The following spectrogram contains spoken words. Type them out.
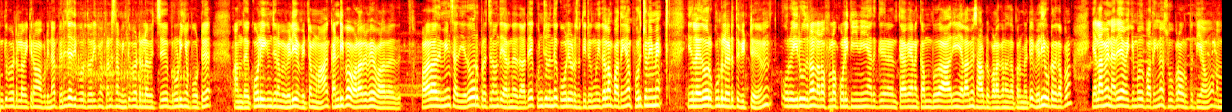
இன்குபேட்டரில் வைக்கிறோம் அப்படின்னா பெருஞ்சாதி பொறுத்த வரைக்கும் ஃப்ரெண்ட்ஸ் நம்ம இன்குபேட்டரில் வச்சு ப்ரூடிங்கை போட்டு அந்த கோழி குஞ்சு நம்ம வெளியே விட்டோம்னா கண்டிப்பாக வளரவே வளராது. வளராது மீன்ஸ் அது ஏதோ ஒரு பிரச்சனை வந்து இறந்தது. அதே குஞ்சுலேருந்தே கோழியோட சுற்றிட்டு இருக்கும்போது இதெல்லாம் பார்த்தீங்கன்னா பொறிச்சோனையுமே இதில் ஏதோ ஒரு கூண்டில் எடுத்து விட்டு ஒரு இருபது நாள் நல்லா ஃபுல்லாக கோழி தீனி அதுக்கு தேவையான கம்பு ஆரியம் எல்லாமே சாப்பிட்டு பழக்கினதுக்கப்புறமேட்டு வெளியே விட்டதுக்கப்புறம் எல்லாமே நிறைய வைக்கும்போது பார்த்திங்கன்னா சூப்பராக உற்பத்தி ஆகும் நம்ம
